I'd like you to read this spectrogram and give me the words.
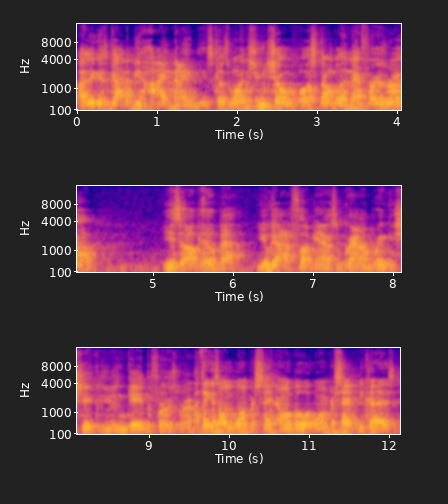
I think it's got to be high 90s because once you choke or stumble in that first round, it's an uphill battle. You gotta fucking have some groundbreaking shit because you didn't gave the first round. I think it's only one percent. I'm gonna go with one percent because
